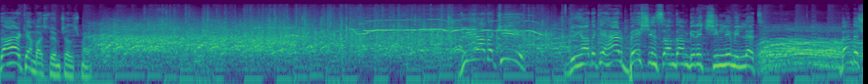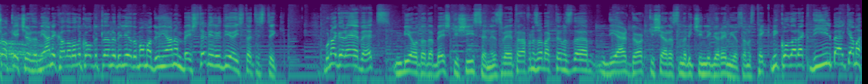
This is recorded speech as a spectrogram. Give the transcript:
Daha erken başlıyorum çalışmaya. Dünyadaki her beş insandan biri Çinli millet. Ben de şok geçirdim. Yani kalabalık olduklarını biliyordum ama dünyanın beşte biri diyor istatistik. Buna göre evet bir odada beş kişiyseniz ve etrafınıza baktığınızda diğer dört kişi arasında bir Çinli göremiyorsanız teknik olarak değil belki ama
